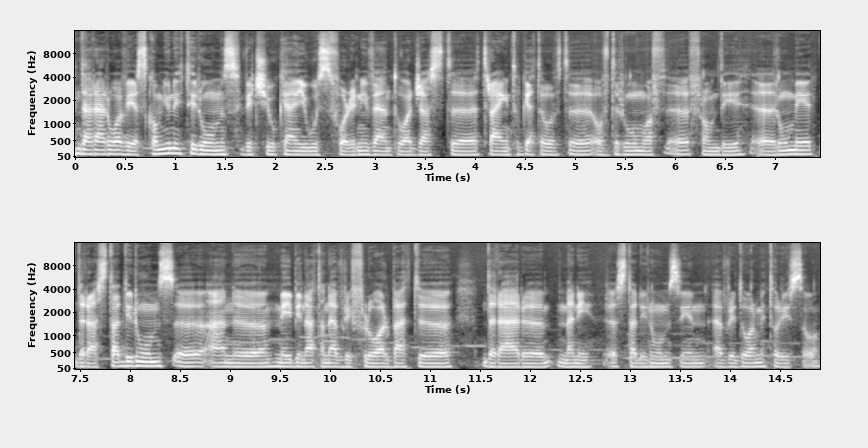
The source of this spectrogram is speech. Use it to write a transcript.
There are always community rooms which you can use for an event or just uh, trying to get out uh, of the room of, uh, from the uh, roommate. There are study rooms, uh, and uh, maybe not on every floor, but uh, there are uh, many uh, study rooms in every dormitory. So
